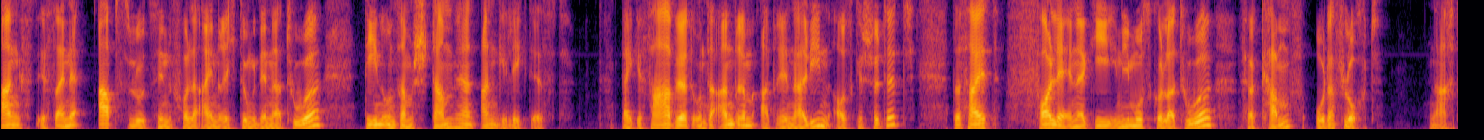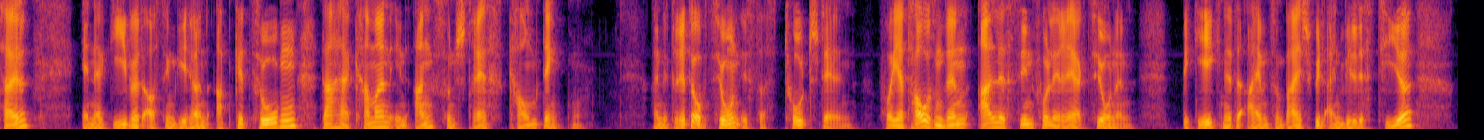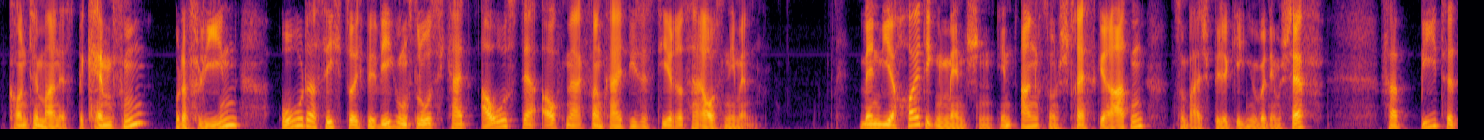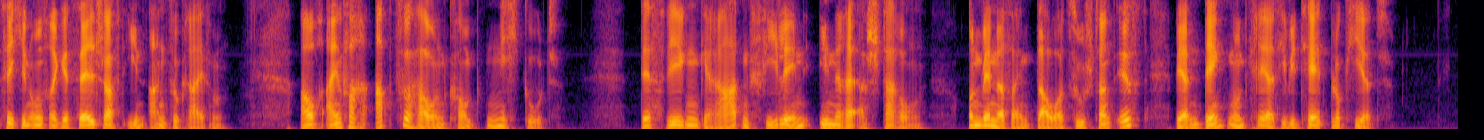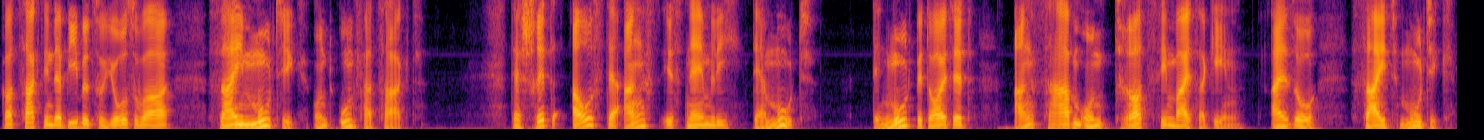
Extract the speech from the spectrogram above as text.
Angst ist eine absolut sinnvolle Einrichtung der Natur, die in unserem Stammhirn angelegt ist. Bei Gefahr wird unter anderem Adrenalin ausgeschüttet, das heißt volle Energie in die Muskulatur für Kampf oder Flucht. Nachteil: Energie wird aus dem Gehirn abgezogen, daher kann man in Angst und Stress kaum denken. Eine dritte Option ist das Todstellen. Vor Jahrtausenden alles sinnvolle Reaktionen. Begegnete einem zum Beispiel ein wildes Tier, konnte man es bekämpfen oder fliehen oder sich durch Bewegungslosigkeit aus der Aufmerksamkeit dieses Tieres herausnehmen. Wenn wir heutigen Menschen in Angst und Stress geraten, zum Beispiel gegenüber dem Chef, verbietet sich in unserer Gesellschaft, ihn anzugreifen. Auch einfach abzuhauen kommt nicht gut. Deswegen geraten viele in innere Erstarrung. Und wenn das ein Dauerzustand ist, werden Denken und Kreativität blockiert. Gott sagt in der Bibel zu Josua, sei mutig und unverzagt. Der Schritt aus der Angst ist nämlich der Mut. Denn Mut bedeutet Angst haben und trotzdem weitergehen. Also seid mutig.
